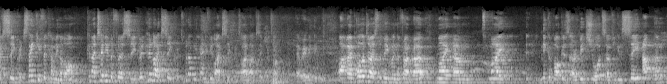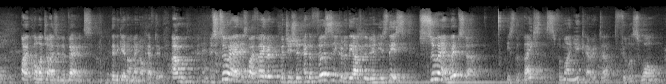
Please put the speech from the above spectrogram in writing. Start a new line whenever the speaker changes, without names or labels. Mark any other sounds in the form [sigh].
of
secrets. Thank you for coming along. Can I tell you the first secret? Who likes secrets? Put up your hand if you like secrets. I like secrets. I have everything. I, I apologise to the people in the front row. My, um, my knickerbockers are a bit short, so if you can see up them, I apologise in advance. Then again, I may not have to. Um, Anne is my favourite magician, and the first secret of the afternoon is this. Sue Anne Webster is the basis for my new character, Phyllis Wong.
